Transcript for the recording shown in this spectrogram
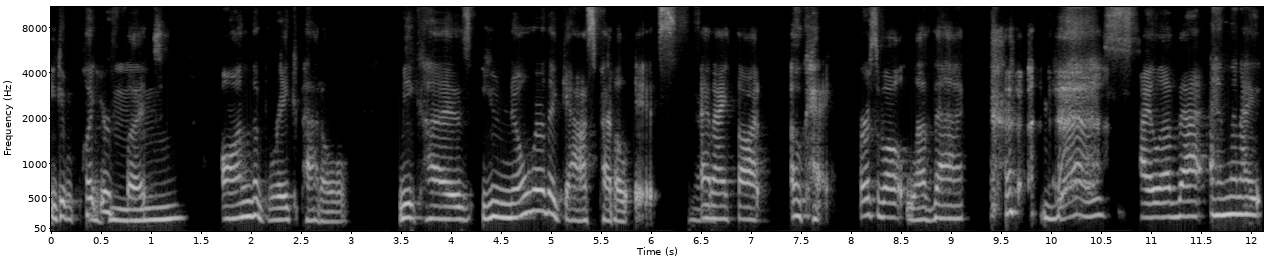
you can put your mm-hmm. foot on the brake pedal because you know where the gas pedal is. Yeah. And I thought, okay, first of all, love that. yes. I love that. And then I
